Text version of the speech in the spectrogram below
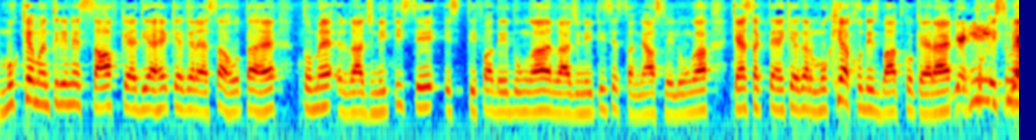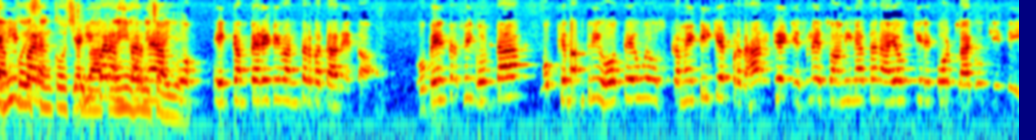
मुख्यमंत्री ने साफ़ कह दिया है कि अगर ऐसा होता है तो मैं राजनीति से इस्तीफा दे दूँगा राजनीति से संन्यास ले लूँगा। कह सकते हैं कि अगर मुखिया खुद इस बात को कह रहा है तो इसमें अब कोई संकोच की बात नहीं होनी चाहिए। एक कंपेरेटिव अंतर बता देता हूँ। भूपेंद्र सिंह हुड्डा मुख्यमंत्री होते हुए उस कमेटी के प्रधान थे जिसने स्वामीनाथन आयोग की रिपोर्ट लागू की थी।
